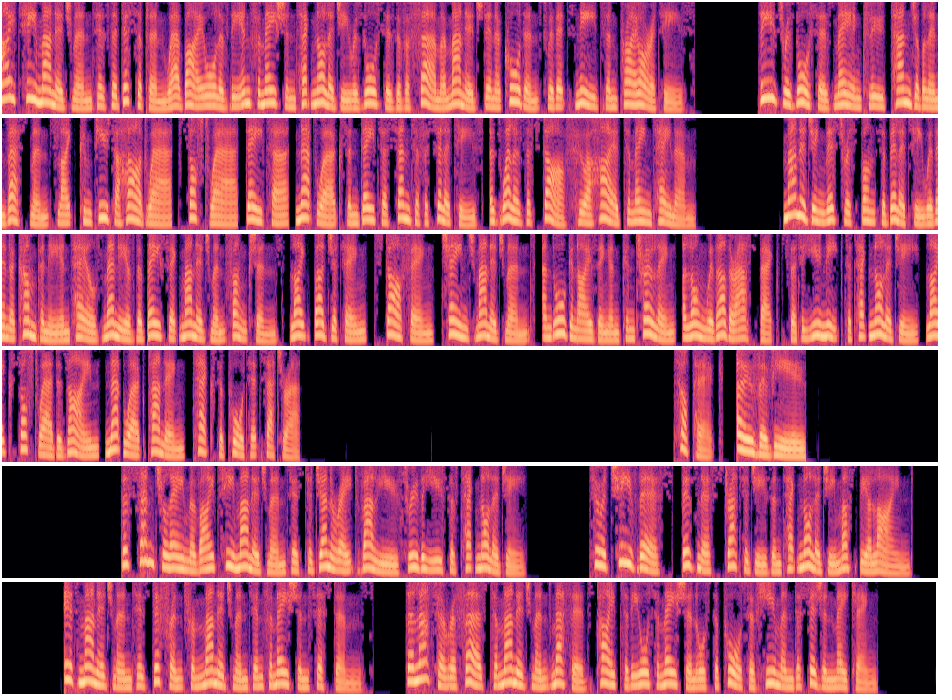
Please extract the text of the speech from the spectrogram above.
IT management is the discipline whereby all of the information technology resources of a firm are managed in accordance with its needs and priorities. These resources may include tangible investments like computer hardware, software, data, networks and data center facilities, as well as the staff who are hired to maintain them. Managing this responsibility within a company entails many of the basic management functions, like budgeting, staffing, change management, and organizing and controlling, along with other aspects that are unique to technology, like software design, network planning, tech support etc. Overview The central aim of IT management is to generate value through the use of technology. To achieve this, business strategies and technology must be aligned. IT management is different from management information systems. The latter refers to management methods tied to the automation or support of human decision-making.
